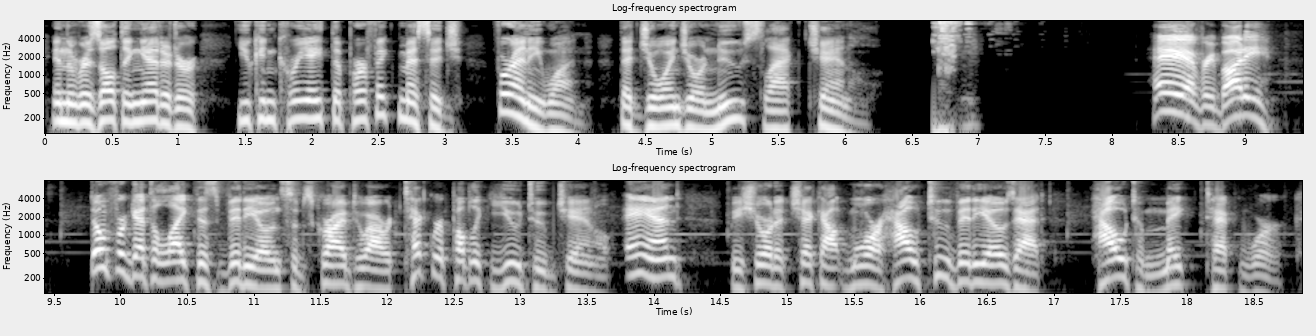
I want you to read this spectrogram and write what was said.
In the resulting editor, you can create the perfect message for anyone that joins your new Slack channel. Hey everybody! Don't forget to like this video and subscribe to our TechRepublic YouTube channel. And be sure to check out more how-to videos at How to Make Tech Work.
